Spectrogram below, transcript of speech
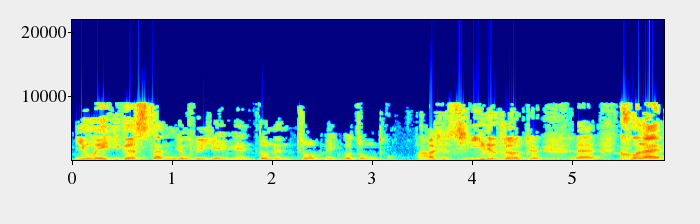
因为一个三流的演员都能做美国总统啊，而且是一流的总统。呃，后来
